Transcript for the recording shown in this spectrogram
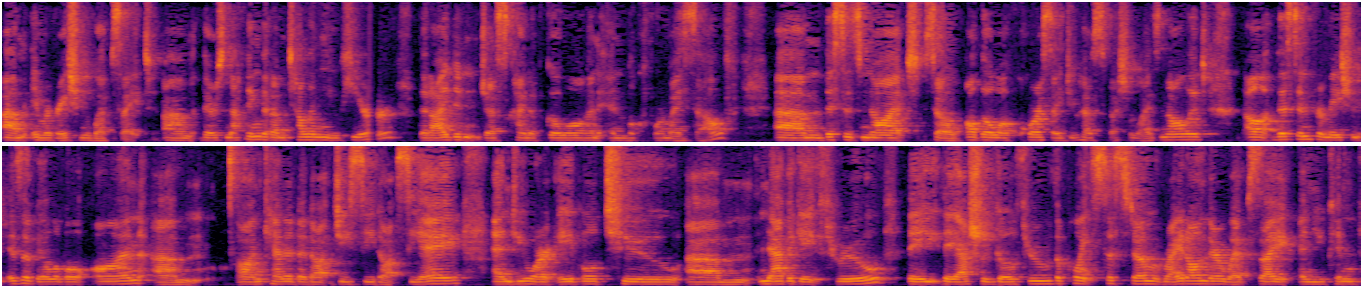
um, immigration website. Um, there's nothing that I'm telling you here that I didn't just kind of go on and look for myself. Um, this is not, so although of course I do have specialized knowledge, uh, this information is available on um, on canada.gc.ca and you are able to um, navigate through. They they actually go through the point system right on their website and you can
